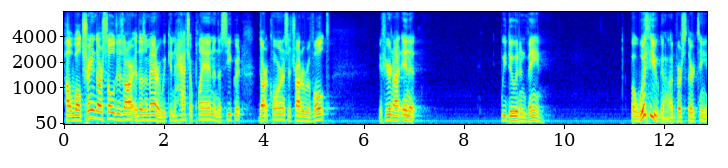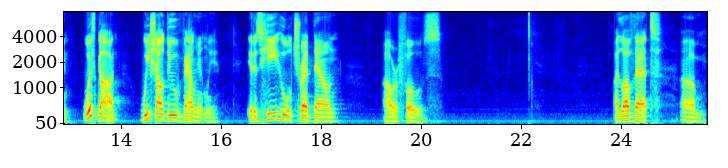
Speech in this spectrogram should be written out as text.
how well trained our soldiers are. It doesn't matter. We can hatch a plan in the secret dark corners to try to revolt. If you're not in it, we do it in vain. But with you, God, verse 13, with God we shall do valiantly. It is He who will tread down our foes. I love that um,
